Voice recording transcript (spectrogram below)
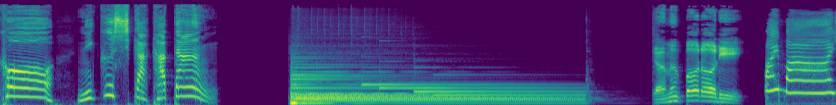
最高肉しか勝たんジャムポロリ。バイバーイ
